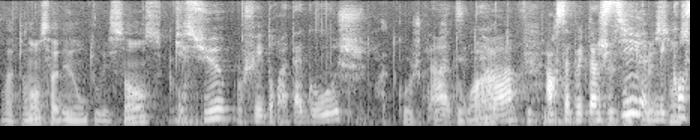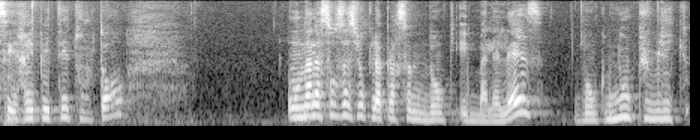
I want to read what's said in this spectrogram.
on a tendance à aller dans tous les sens. Bien sûr, on fait droite à gauche. Droite, gauche, gauche, droite. on fait des- Alors ça peut être un style, mais sens, quand c'est répété tout le temps, On a la sensation que la personne donc est mal à l'aise. Donc nous, public,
